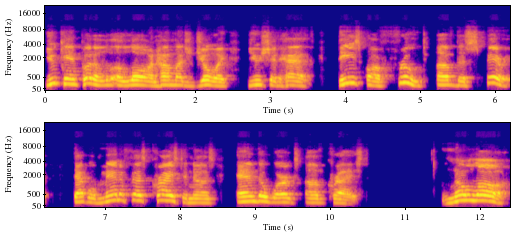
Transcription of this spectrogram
You can't put a, a law on how much joy you should have. These are fruit of the Spirit that will manifest Christ in us and the works of Christ. No law.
